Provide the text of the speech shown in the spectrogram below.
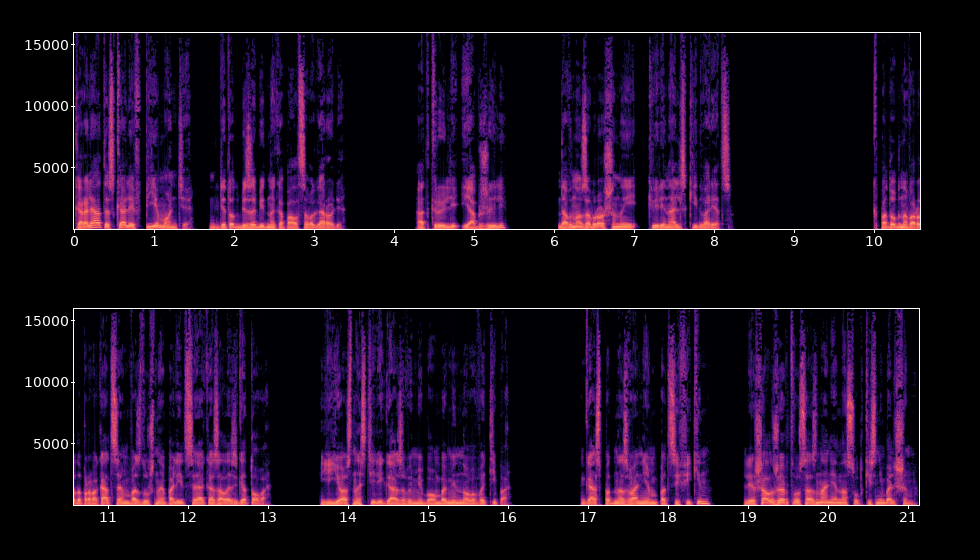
Короля отыскали в Пьемонте, где тот безобидно копался в огороде. Открыли и обжили давно заброшенный Квиринальский дворец. К подобного рода провокациям воздушная полиция оказалась готова. Ее оснастили газовыми бомбами нового типа. Газ под названием пацификин лишал жертву сознания на сутки с небольшим.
